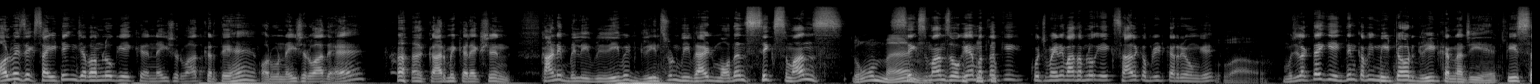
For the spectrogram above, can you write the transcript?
ऑलवेज एक्साइटिंग जब हम लोग एक नई शुरुआत करते हैं और वो नई शुरुआत है karmic collection can't believe it Greenstone we had more than six months Oh man. Six months हो गए मतलब कि कुछ महीने बाद हम लोग एक साल कंप्लीट कर रहे होंगे। Wow. मुझे लगता है कि एक दिन कभी मीट और ग्रीट करना चाहिए। एटलीस्ट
